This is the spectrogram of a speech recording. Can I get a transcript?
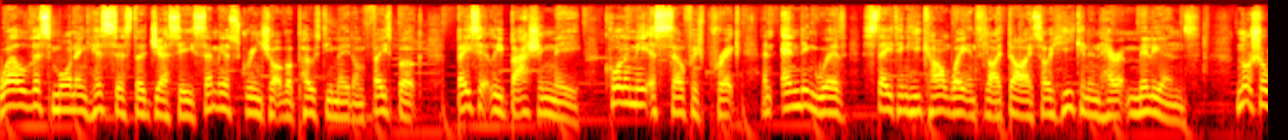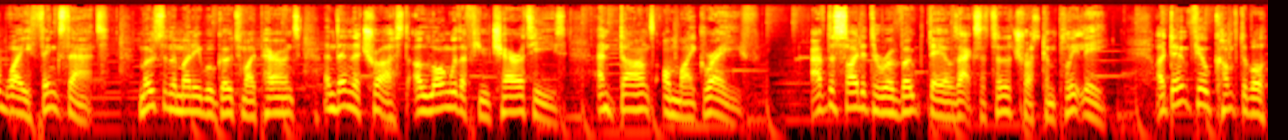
Well, this morning, his sister Jessie sent me a screenshot of a post he made on Facebook, basically bashing me, calling me a selfish prick, and ending with stating he can't wait until I die so he can inherit millions. Not sure why he thinks that. Most of the money will go to my parents and then the trust, along with a few charities, and dance on my grave. I've decided to revoke Dale's access to the trust completely. I don't feel comfortable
